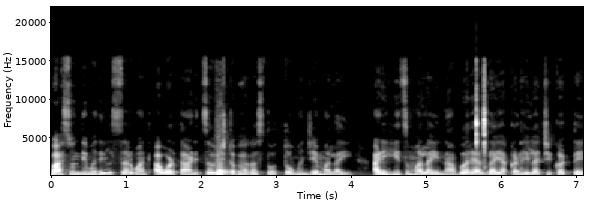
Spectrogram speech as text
बासुंदीमधील सर्वात आवडता आणि चविष्ट भाग असतो तो म्हणजे मलाई. आणि हीच मलाई ना बऱ्याचदा या कढाईला चिकटते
